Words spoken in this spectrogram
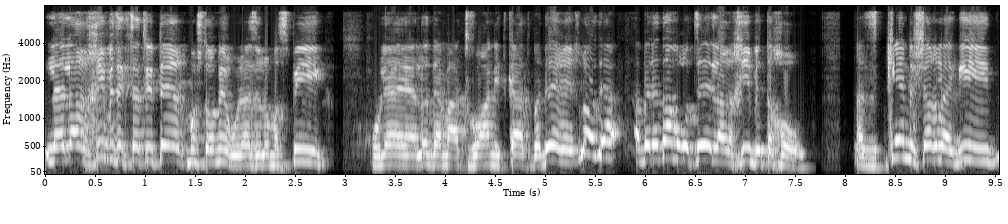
להרחיב את זה קצת יותר, כמו שאתה אומר, אולי זה לא מספיק, אולי, לא יודע מה, התבואה נתקעת בדרך, לא יודע, הבן אדם רוצה להרחיב את החור. אז כן אפשר להגיד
